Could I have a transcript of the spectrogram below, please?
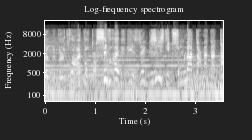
Personne ne veut le croire et pourtant c'est vrai, ils existent, ils sont là, Tarnatata.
